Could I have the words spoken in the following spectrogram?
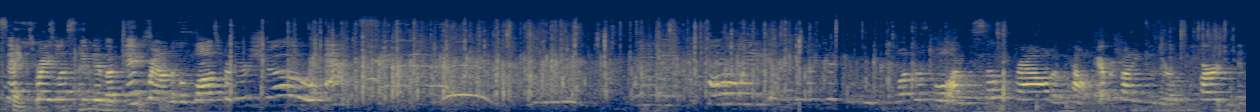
second Thanks. Let's give them a big round of applause for their show. Hats. We totally enjoyed it. It was wonderful. I was so proud of how everybody knew their part and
